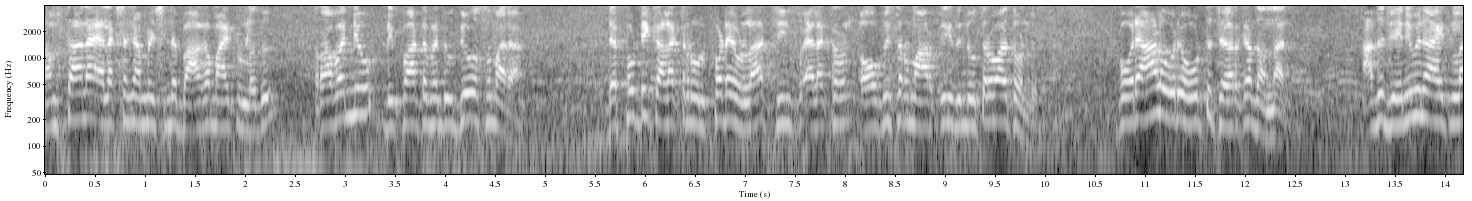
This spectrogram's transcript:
സംസ്ഥാന ഇലക്ഷൻ കമ്മീഷന്റെ ഭാഗമായിട്ടുള്ളത് റവന്യൂ ഡിപ്പാർട്ട്മെന്റ് ഉദ്യോഗസ്ഥന്മാരാണ്. ഡെപ്യൂട്ടി കളക്ടർ ഉൾപ്പെടെയുള്ള ചീഫ് ഇലക്ടറൽ ഓഫീസർമാർക്ക് ഇതിന്റെ ഉത്തരവാദിത്വമുണ്ട്. അപ്പോൾ ഒരാൾ ഒരു വോട്ട് ചേർക്കാൻ തന്നാൽ അത് ജെനുവിൻ ആയിട്ടുള്ള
